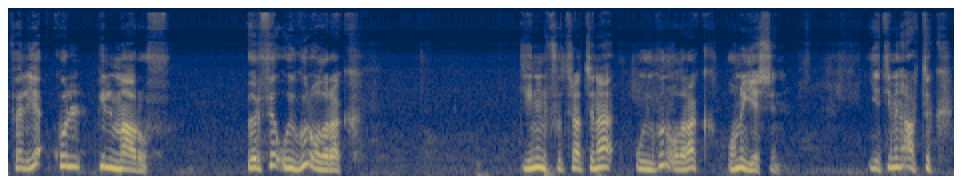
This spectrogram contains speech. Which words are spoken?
fel yekul bil maruf. Örfe uygun olarak dinin fıtratına uygun olarak onu yesin. Yetimin artık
